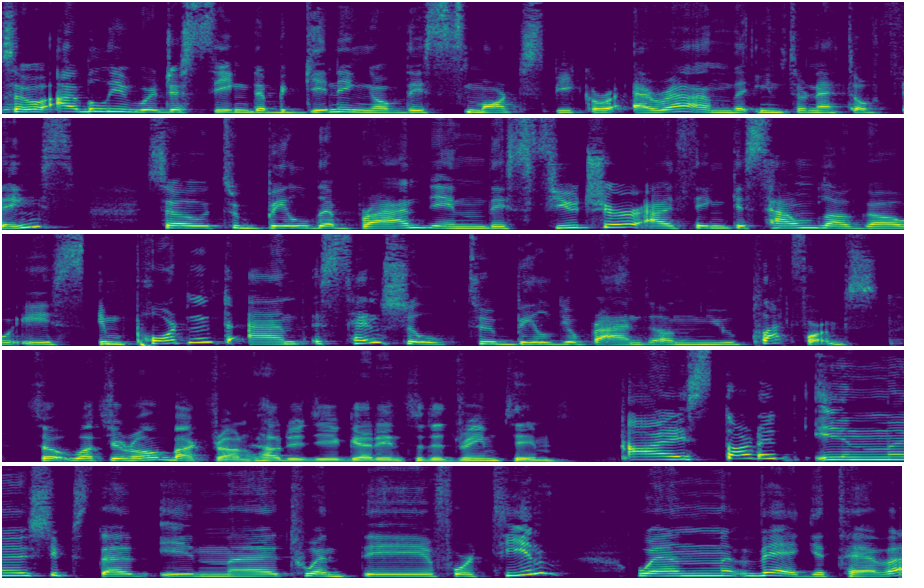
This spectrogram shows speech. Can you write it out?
So I believe we're just seeing the beginning of this smart speaker era and the Internet of Things. So to build a brand in this future, I think a sound logo is important and essential to build your brand on new platforms. So what's your own background? How did you get into the dream team? I started in uh, Schibsted in uh, 2014 when VGTV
